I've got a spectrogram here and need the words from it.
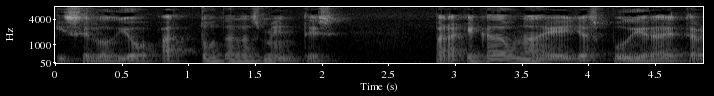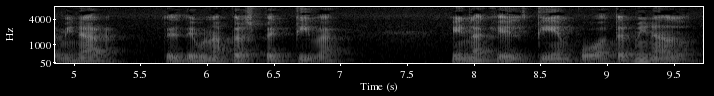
y se lo dio a todas las mentes para que cada una de ellas pudiera determinar desde una perspectiva en la que el tiempo ha terminado,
